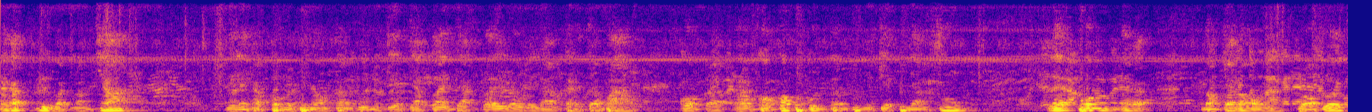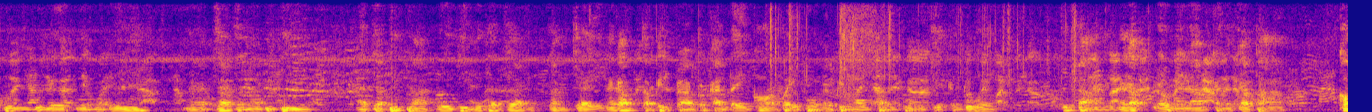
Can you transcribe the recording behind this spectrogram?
นะครับ หรือวัดหนองชานี่แหละครับผมเป็นพี่น้องท่านผู้มีเกียรติจากไกลจากไกลเรา และผมนะครับดอกจะนอยพร้อมด้วยคุณบุญเลิศในวันนี้นะครับศาสนาพิธีอาจจะผิดพลาดโดยที่ไม่ได้ตั้งใจนะครับถ้าผิดพลาดประการใดก็ไปผมและพี่น้องท่านผู้มีเกียรติกันด้วยทุกท่านนะครับ เราในนามคณะเจ้าภาพก็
